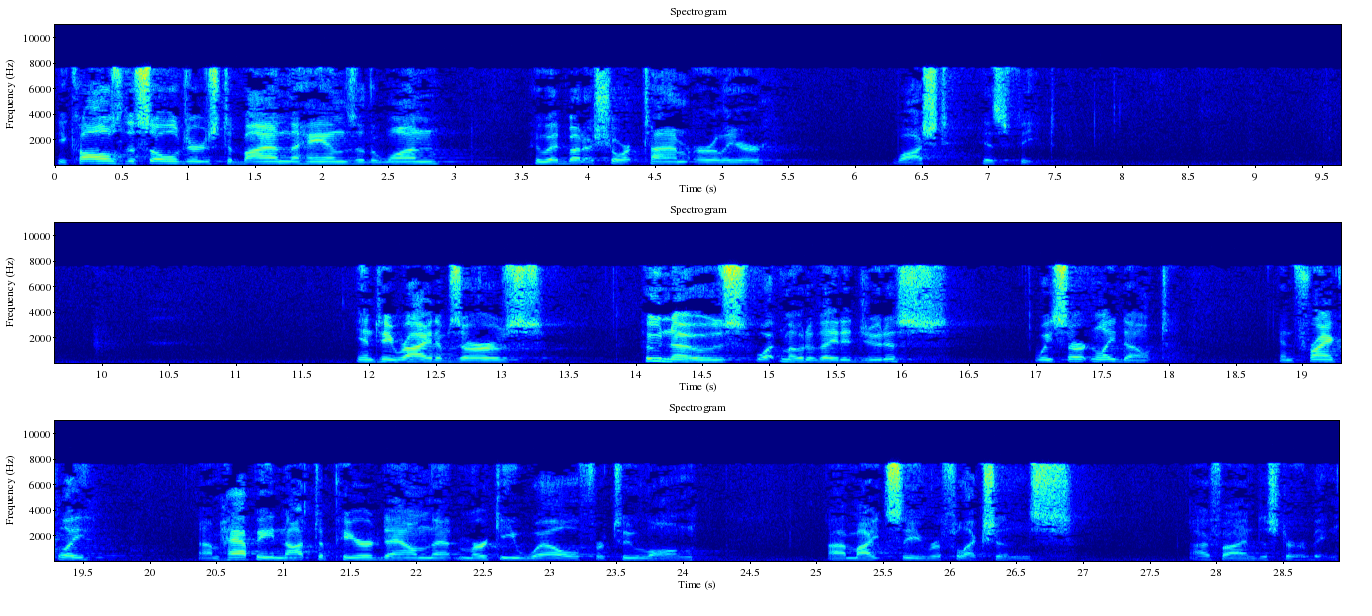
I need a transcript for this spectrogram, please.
He calls the soldiers to bind the hands of the one who had but a short time earlier washed his feet. N.T. Wright observes Who knows what motivated Judas? We certainly don't. And frankly, I'm happy not to peer down that murky well for too long. I might see reflections I find disturbing.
